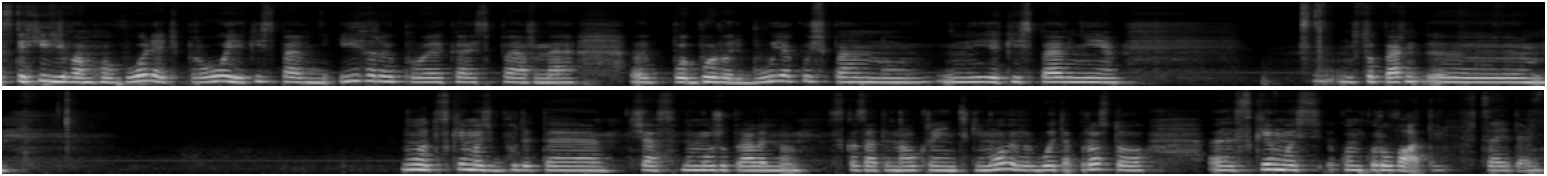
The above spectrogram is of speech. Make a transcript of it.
Стихії вам говорять про якісь певні ігри, про якесь певне е, боротьбу якусь певну, якісь певні супер. е, Ну, от з кимось будете, зараз не можу правильно сказати на українській мові, ви будете просто е, з кимось конкурувати в цей день.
